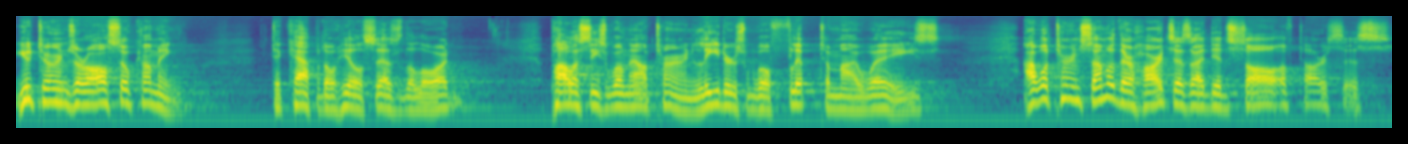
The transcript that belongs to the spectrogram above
U turns are also coming to Capitol Hill, says the Lord. Policies will now turn, leaders will flip to my ways. I will turn some of their hearts as I did Saul of Tarsus.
